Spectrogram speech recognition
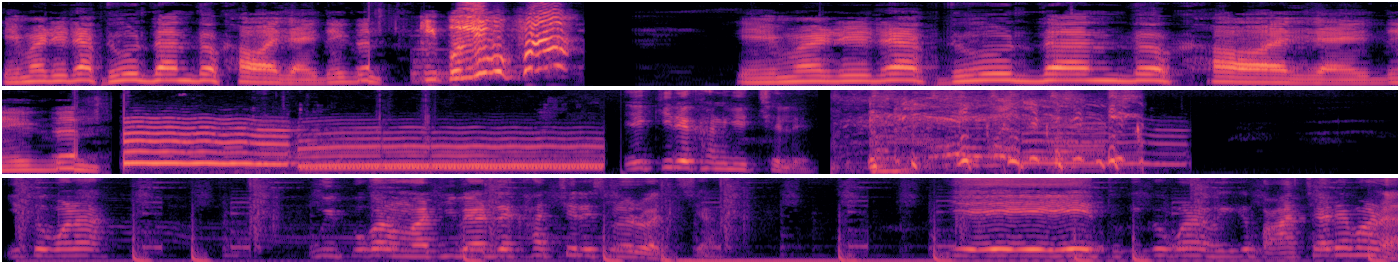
এমাডিটা দুর্দান্ত খাওয়া যায় দেখবেন? কি বললি মুখা দুর্দান্ত খাওয়া যায় দেখবেন? এ কি রে খানগির ছেলে? ই তো বাড়া উই পোকার মাটি ব্যাট দিয়ে খাচ্ছে রে সোনার বাচ্চা। এ এ, এ, এ তুই কি বাড়া ওইকে বাঁচা রে বাড়া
